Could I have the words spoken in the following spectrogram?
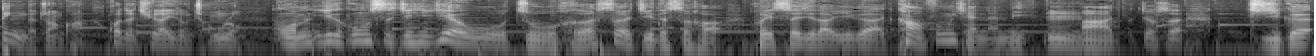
定的状况，或者去到一种从容。我们一个公司进行业务组合设计的时候，会涉及到一个抗风险能力。嗯啊，就是几个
